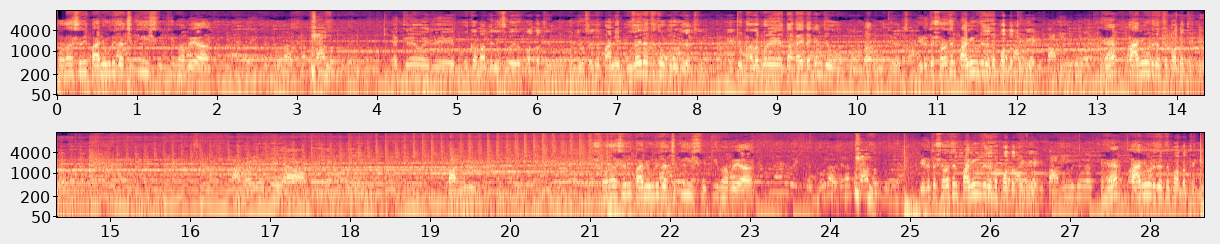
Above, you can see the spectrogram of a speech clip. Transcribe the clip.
সরাসরি পানি উঠে যাচ্ছে, কি কীভাবে আর? একেবারে ওই যে বুকা বাঁধে নিচে, ওই পদ্মা থেকে। ওই যে পানি বুঝাই যাচ্ছে তো উপরে উঠে যাচ্ছে। একটু ভালো করে তাকাই দেখেন যে উঠে যাচ্ছে। এটা তো সরাসরি পানি উঠে যাচ্ছে পদ্মা থেকে। হ্যাঁ পানি উঠে যাচ্ছে পদ্মা থেকে। সরাসরি পানি উঠে যাচ্ছে, কি কীভাবে আর? এটা তো সরাসরি পানি উঠে যাচ্ছে পদ্মা থেকে। হ্যাঁ পানি উঠে যাচ্ছে পদ্মা থেকে।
